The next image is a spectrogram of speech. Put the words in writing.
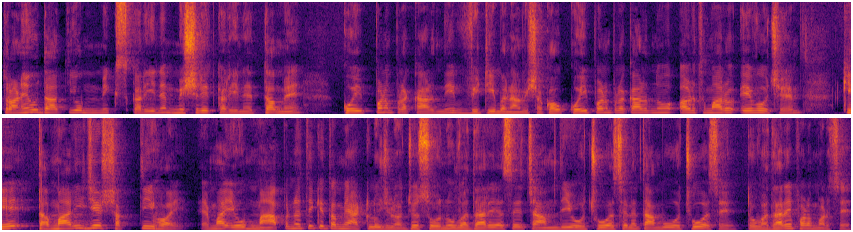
ત્રણેય ધાતીઓ મિક્સ કરીને, મિશ્રિત કરીને તમે કોઈ પણ પ્રકારની વીંટી બનાવી શકો. કોઈ પણ પ્રકારનો અર્થ મારો એવો છે કે તમારી જે શક્તિ હોય, એમાં એવું માપ નથી કે તમે આટલું જ લો. જો સોનું વધારે હશે, ચાંદી ઓછું હશે ને તાંબુ ઓછું હશે, તો વધારે ફળ મળશે.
